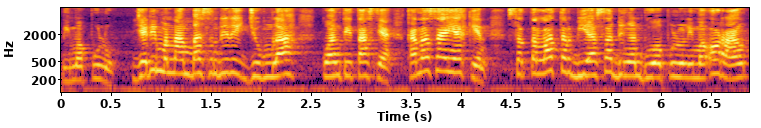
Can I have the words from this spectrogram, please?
50. Jadi menambah sendiri jumlah kuantitasnya. Karena saya yakin setelah terbiasa dengan 25 orang,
